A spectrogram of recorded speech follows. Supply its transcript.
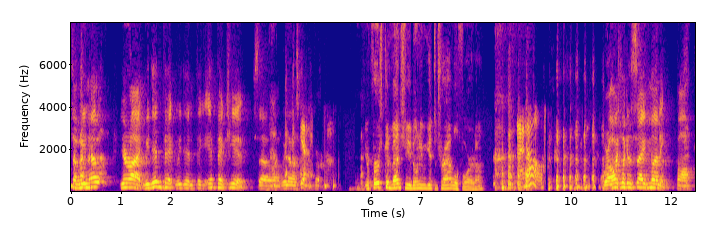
So we know, you're right. We didn't pick, we didn't pick, it picked you. So uh, we know it's going to be. Your first convention, you don't even get to travel for it, huh? I know. We're always looking to save money, Paul.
